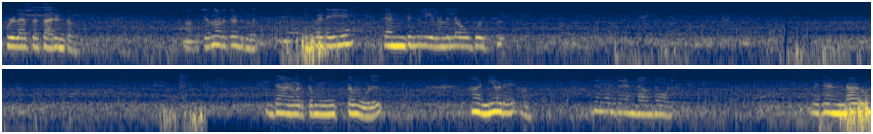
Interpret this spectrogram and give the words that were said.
ഫുൾ എ പ്ലസ് ആരുണ്ടോ? ആവശ്യം അവിടെ ഇടുന്നത് ഇവിടെയും രണ്ട് കിളികളുണ്ട് ലവ് ബേർഡ്സ് ഇതാണ് ഇവിടുത്തെ മൂത്ത മോൾ. അവിടെ ആ. ഇതാണ് ഇവിടുത്തെ രണ്ടാമത്തെ മോൾ. ഇവർ രണ്ടാളും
